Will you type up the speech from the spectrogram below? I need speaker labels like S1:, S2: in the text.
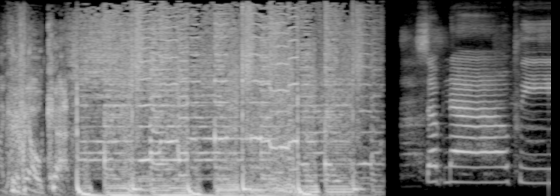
S1: Like a Hellcat.
S2: Sub now, please.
